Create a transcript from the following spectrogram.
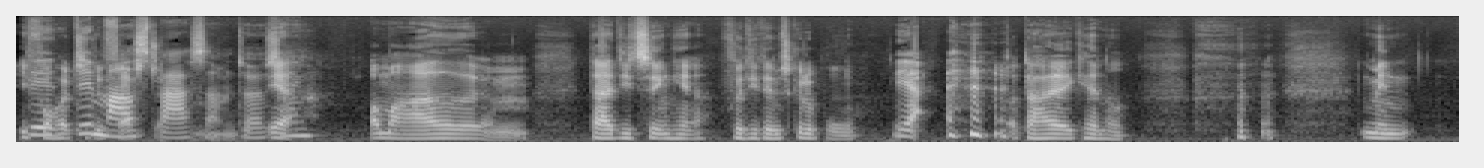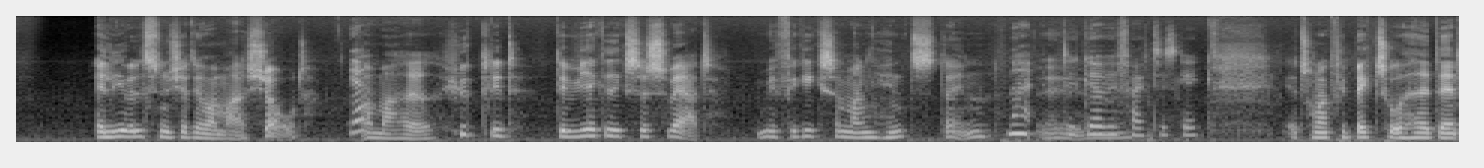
I det, forhold det til er det meget første. sparsomt også, Ja. ikke? Og meget, øhm, der er de ting her, fordi dem skal du bruge. Ja. og der har jeg ikke handlet. Men alligevel synes jeg, det var meget sjovt. Ja. Og meget hyggeligt. Det virkede ikke så svært. Vi fik ikke så mange hints derinde. Nej, det Øh, gør vi faktisk ikke. Jeg tror nok, vi begge to havde den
